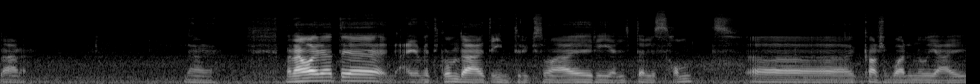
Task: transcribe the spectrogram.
Det er det. Det er det. Men jeg har et eh, Jeg vet ikke om det er et inntrykk som er reelt eller sant. Eh, kanskje bare noe jeg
